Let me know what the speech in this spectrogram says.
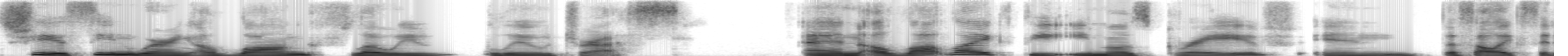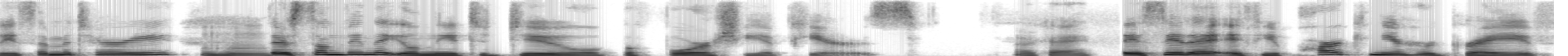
she is seen wearing a long, flowy blue dress. And a lot like the Emo's grave in the Salt Lake City Cemetery, hmm there's something that you'll need to do before she appears. Okay. They say that if you park near her grave,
